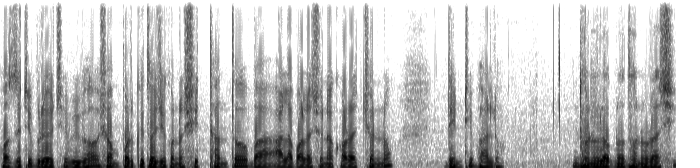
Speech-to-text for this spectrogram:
পজিটিভ রয়েছে। বিবাহ সম্পর্কিত যে কোনো সিদ্ধান্ত বা আলাপ আলোচনা করার জন্য দিনটি ভালো। ধনুলগ্ন ধনুরাশি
